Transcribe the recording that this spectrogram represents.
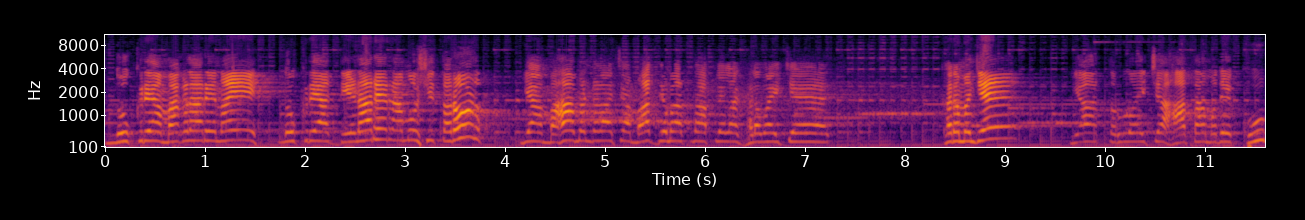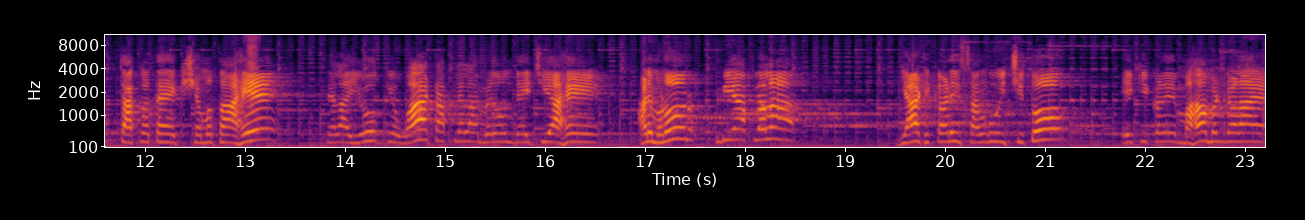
नोकऱ्या मागणारे नाही नोकऱ्या देणारे रामोशी तरुण या महामंडळाच्या माध्यमातून आपल्याला घडवायचे आहेत. खरं म्हणजे या तरुणाईच्या हातामध्ये खूप ताकद आहे क्षमता आहे. त्याला योग्य वाट आपल्याला मिळवून द्यायची आहे. आणि म्हणून मी आपल्याला या ठिकाणी सांगू इच्छितो एकीकडे महामंडळ आहे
